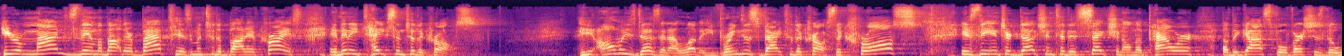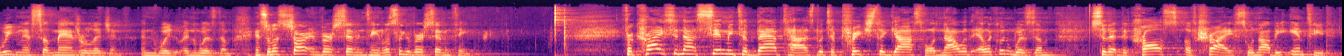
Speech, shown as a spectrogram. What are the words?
he reminds them about their baptism into the body of Christ, and then he takes them to the cross. He always does that. I love it. He brings us back to the cross. The cross is the introduction to this section on the power of the gospel versus the weakness of man's religion and, and wisdom. And so let's start in verse 17. Let's look at verse 17. For Christ did not send me to baptize, but to preach the gospel, not with eloquent wisdom, so that the cross of Christ will not be emptied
